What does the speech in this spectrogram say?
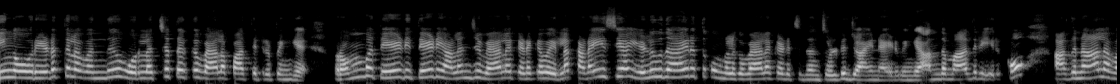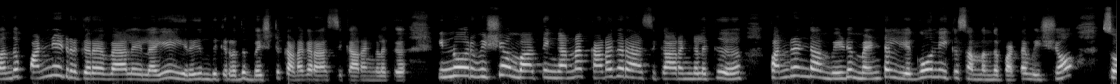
நீங்க ஒரு இடத்துல வந்து ஒரு லட்சத்துக்கு வேலை பார்த்துட்டு இருப்பீங்க ரொம்ப தேடி தேடி அலைஞ்சு அலைஞ்சு வேலை கிடைக்கவே இல்லை. கடைசியா எழுபதாயிரத்துக்கு உங்களுக்கு வேலை கிடைச்சதுன்னு சொல்லிட்டு ஜாயின் ஆயிடுவீங்க. அந்த மாதிரி இருக்கும். அதனால வந்து பண்ணிட்டு இருக்கிற வேலையிலேயே இருந்துக்கிறது பெஸ்ட் கடகராசிக்காரங்களுக்கு. இன்னொரு விஷயம் பாத்தீங்கன்னா கடகராசிக்காரங்களுக்கு பன்னிரெண்டாம் வீடு மென்டல் எகோனிக்கு சம்பந்தப்பட்ட விஷயம். சோ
